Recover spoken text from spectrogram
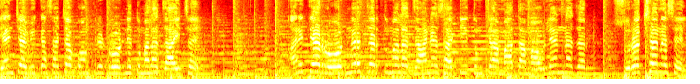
त्यांच्या विकासाच्या कॉन्क्रीट रोडने तुम्हाला जायचंय आणि त्या रोडनं जर तुम्हाला जाण्यासाठी तुमच्या माता मावल्यांना जर सुरक्षा नसेल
